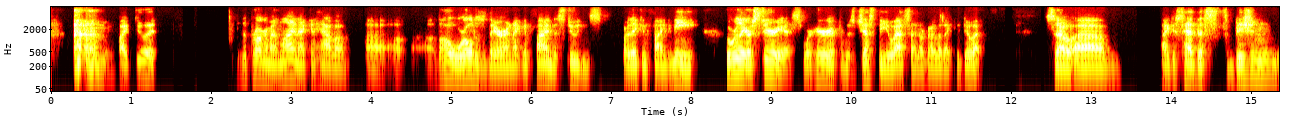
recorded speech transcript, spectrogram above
if I do it, the program online, I can have a, a, the whole world is there, and I can find the students, or they can find me, who really are serious. We're here. If it was just the U.S., I don't know that I could do it. So um, I just had this vision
